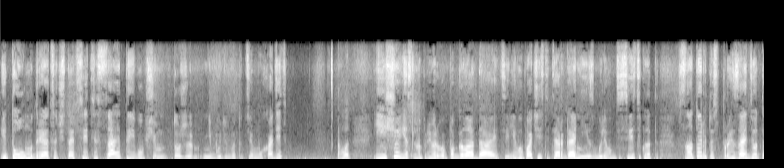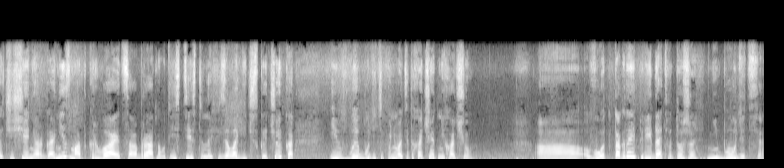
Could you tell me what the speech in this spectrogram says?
и то умудряются читать все эти сайты, и, в общем, тоже не будем в эту тему уходить. Вот. И еще, если, например, вы поголодаете, или вы почистите организм, или вы съездите куда-то в санаторий, то есть произойдет очищение организма, открывается обратно вот естественная физиологическая чуйка, и вы будете понимать, это хочу, это не хочу. А, вот, тогда и переедать вы тоже не будете.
